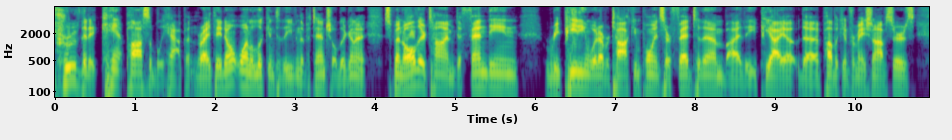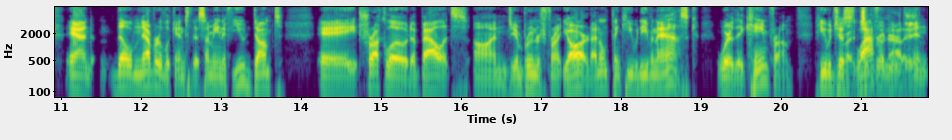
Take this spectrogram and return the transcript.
prove that it can't possibly happen, right? They don't want to look into the, even the potential. They're going to spend all their time defending, repeating whatever talking points are fed to them by the PIO, the public information officers, and they'll never look into this. I mean, if you dumped a truckload of ballots on Jim Brunner's front yard, I don't think he would even ask where they came from. He would just right. laugh Brunner, about it and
